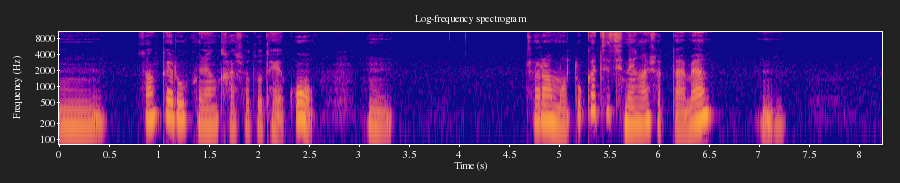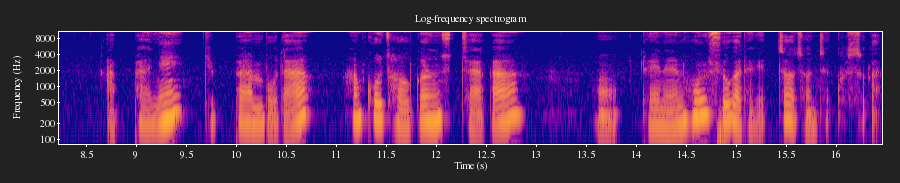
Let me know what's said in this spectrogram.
음, 상태로 그냥 가셔도 되고 음, 저랑 뭐 똑같이 진행하셨다면 음, 앞판이 뒷판보다 한 코 적은 숫자가 어, 되는 홀수가 되겠죠? 전체 코수가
